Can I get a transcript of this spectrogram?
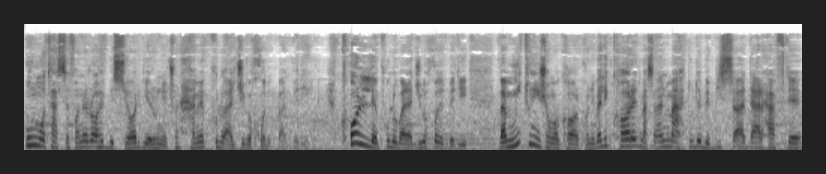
اون متاسفانه راه بسیار گرونه چون همه پول از جیب خودت باید بدی. کل پول رو باید از خودت بدی و می‌تونی شما کار کنی ولی کارت مثلا محدود به 20 ساعت در هفته.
